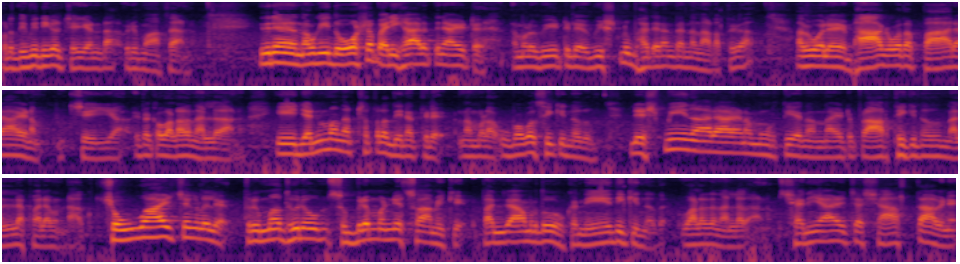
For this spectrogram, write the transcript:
പ്രതിവിധികൾ ചെയ്യേണ്ട ഒരു മാസമാണ്. ഇതിന് നമുക്ക് ഈ ദോഷ പരിഹാരത്തിനായിട്ട് നമ്മൾ വീട്ടിൽ വിഷ്ണു ഭജനം തന്നെ നടത്തുക അതുപോലെ ഭാഗവത പാരായണം ചെയ്യുക. ഇതൊക്കെ വളരെ നല്ലതാണ്. ഈ ജന്മനക്ഷത്ര ദിനത്തിൽ നമ്മൾ ഉപവസിക്കുന്നതും ലക്ഷ്മി നാരായണ മൂർത്തിയെ നന്നായിട്ട് പ്രാർത്ഥിക്കുന്നതും നല്ല ഫലമുണ്ടാക്കും. ചൊവ്വാഴ്ചകളിൽ ത്രിമധുരവും സുബ്രഹ്മണ്യസ്വാമിക്ക് പഞ്ചാമൃതവും ഒക്കെ നേദിക്കുന്നത് വളരെ നല്ലതാണ്. ശനിയാഴ്ച ശാസ്താവിന്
